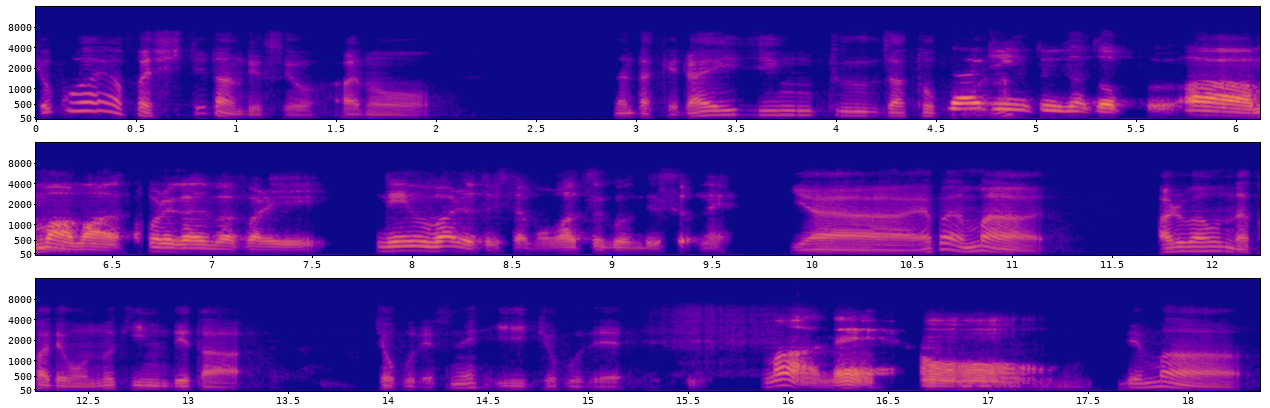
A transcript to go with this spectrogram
曲はやっぱり知ってたんですよ。あの、なんだっけ、Rising to the Top かな。ライジントゥザトップ。ああ、うん。まあまあ、これがやっぱり、ネームバリューとしてはもう抜群ですよね。いやー、やっぱりまあ、アルバムの中でも抜きんでた曲ですね。いい曲で。まあね。ううんうん。ん。で、まあ、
